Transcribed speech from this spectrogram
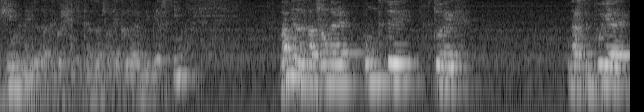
zimnej do danego silnika zaznaczonej kolorem niebieskim, mamy zaznaczone punkty, w których następuje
